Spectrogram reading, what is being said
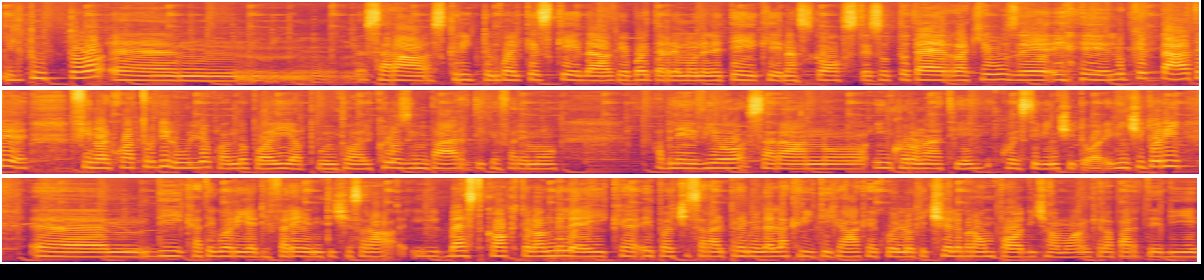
Il tutto ehm, sarà scritto in qualche scheda che poi terremo nelle teche nascoste sottoterra, chiuse e lucchettate fino al 4 di luglio quando poi appunto al closing party che faremo a Blevio saranno incoronati questi vincitori. Vincitori ehm, di categorie differenti, ci sarà il Best Cocktail on the Lake e poi ci sarà il premio della critica che è quello che celebra un po' diciamo anche la parte di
